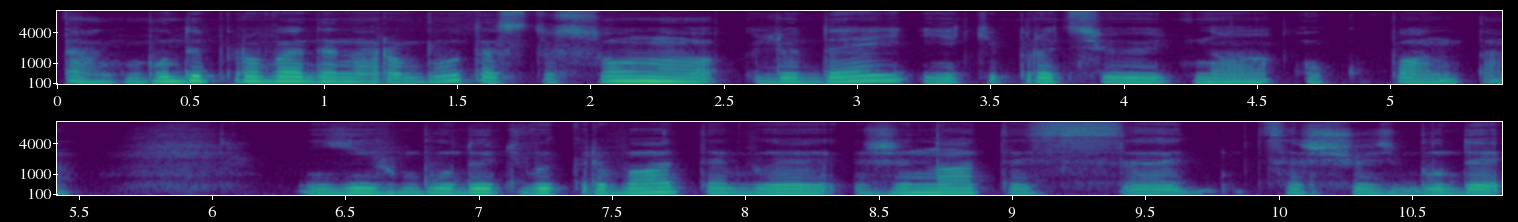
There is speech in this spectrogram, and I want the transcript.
Так, буде проведена робота стосовно людей, які працюють на окупанта. Їх будуть викривати, вижинати це щось буде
